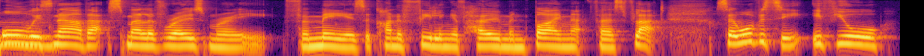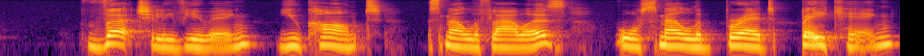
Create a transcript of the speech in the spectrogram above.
always Mm. now that smell of rosemary for me is a kind of feeling of home and buying that first flat. So obviously, if you're virtually viewing, you can't smell the flowers or smell the bread baking.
